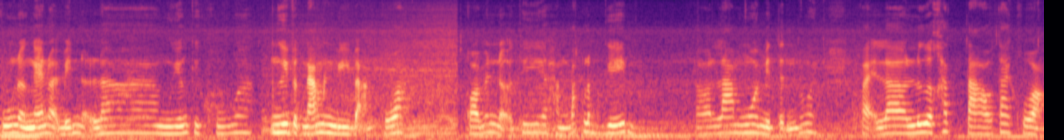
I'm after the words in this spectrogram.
khu nữa nghe nói bên nữa là nguyên cái khu người Việt Nam mình bị bạn qua. Qua bên nữa thì hàng bắt lâm game đó làm ngồi máy tính thôi phải là lừa khách tạo tài khoản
